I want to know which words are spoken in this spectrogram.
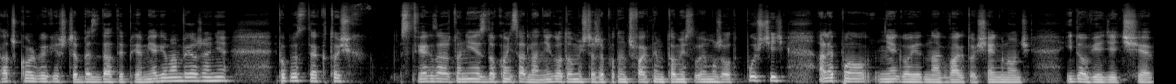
aczkolwiek jeszcze bez daty premiery mam wrażenie. Po prostu jak ktoś stwierdza, że to nie jest do końca dla niego, to myślę, że po tym czwartym tomie sobie może odpuścić, ale po niego jednak warto sięgnąć i dowiedzieć się,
